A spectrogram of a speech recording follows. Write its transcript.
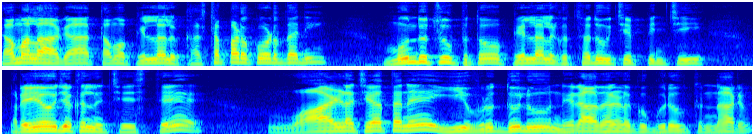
తమలాగా తమ పిల్లలు కష్టపడకూడదని ముందు చూపుతో పిల్లలకు చదువు చెప్పించి ప్రయోజకులను చేస్తే వాళ్ళ చేతనే ఈ వృద్ధులు నిరాధరణకు గురవుతున్నారు.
